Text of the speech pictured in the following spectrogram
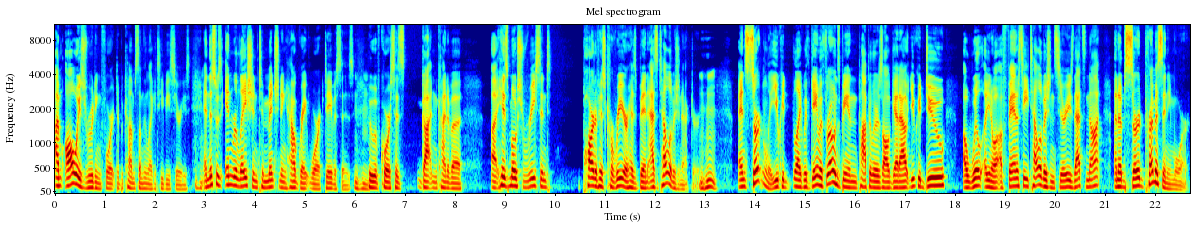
I'm always rooting for it to become something like a TV series. And this was in relation to mentioning how great Warwick Davis is, who of course has gotten kind of a uh, his most recent part of his career has been as a television actor. And certainly, you could like with Game of Thrones being popular as all get out, you could do a will you know a fantasy television series that's not an absurd premise anymore.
